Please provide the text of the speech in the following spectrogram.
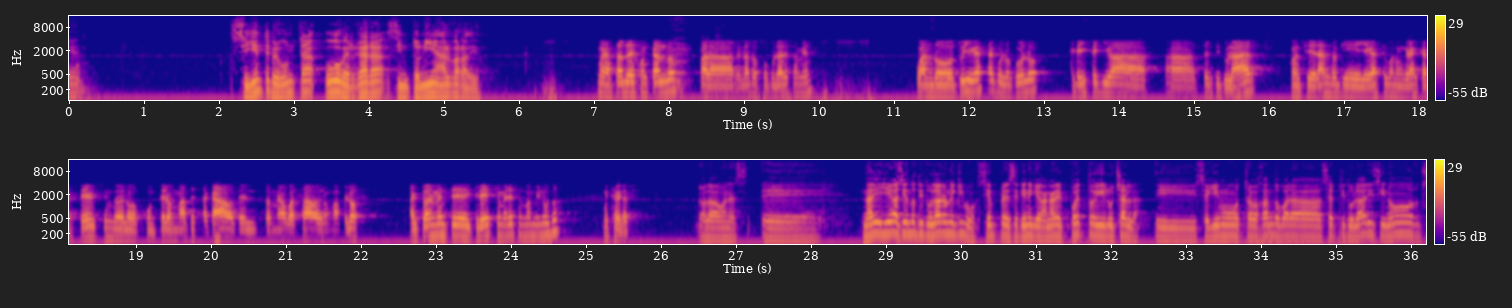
Bien. Siguiente pregunta, Hugo Vergara, Sintonía Alba Radio. Buenas tardes, Juan Carlos, para Relatos Populares también. Cuando tú llegaste a Colo Colo, ¿creíste que iba a ser titular, considerando que llegaste con un gran cartel, siendo de los punteros más destacados del torneo pasado, de los más veloces? ¿Actualmente crees que merecen más minutos? Muchas gracias. Hola, buenas. Eh, nadie llega siendo titular a un equipo, siempre se tiene que ganar el puesto y lucharla. Y seguimos trabajando para ser titular y si no,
